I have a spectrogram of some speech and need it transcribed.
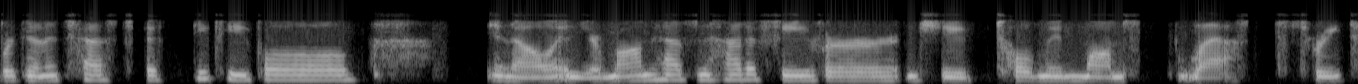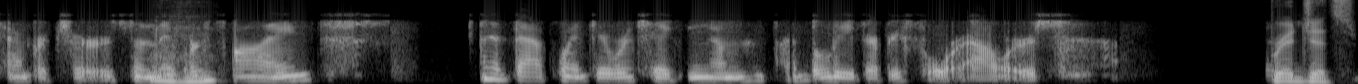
we're going to test 50 people, you know, and your mom hasn't had a fever. And she told me mom's last three temperatures, and mm-hmm. they were mm-hmm. fine. At that point, they were taking them, I believe, every four hours. Bridget's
